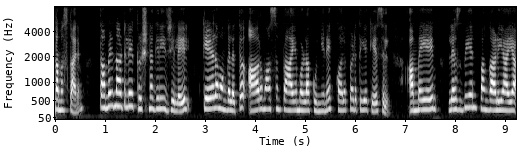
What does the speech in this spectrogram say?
നമസ്കാരം. തമിഴ്നാട്ടിലെ കൃഷ്ണഗിരി ജില്ലയിൽ കേളമംഗലത്ത് ആറുമാസം പ്രായമുള്ള കുഞ്ഞിനെ കൊലപ്പെടുത്തിയ കേസിൽ അമ്മയെയും ലെസ്ബിയൻ പങ്കാളിയായ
